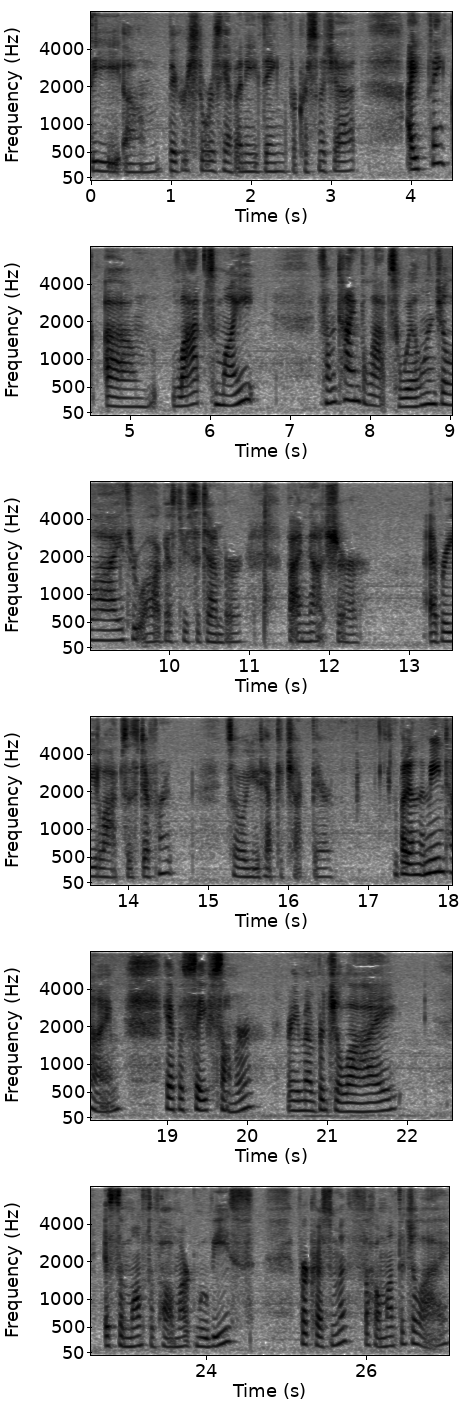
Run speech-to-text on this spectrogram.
the um, bigger stores have anything for Christmas yet. I think um, lots might. Sometimes lots will in July through August through September, but I'm not sure. Every lots is different. So you'd have to check there. But in the meantime, have a safe summer. Remember, July is the month of Hallmark movies for Christmas, the whole month of July.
